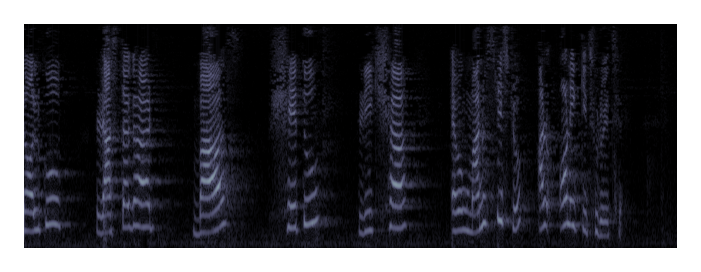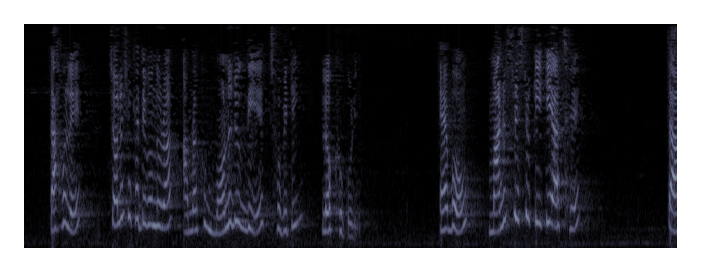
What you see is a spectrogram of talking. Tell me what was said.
নলকূপ, রাস্তাঘাট, বাস, সেতু, রিক্সা এবং মানুষ সৃষ্ট আর অনেক কিছু রয়েছে। তাহলে চলো শিক্ষার্থী বন্ধুরা, আমরা খুব মনোযোগ দিয়ে ছবিটি লক্ষ্য করি। এবং মানুষ সৃষ্ট কি কি আছে তা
